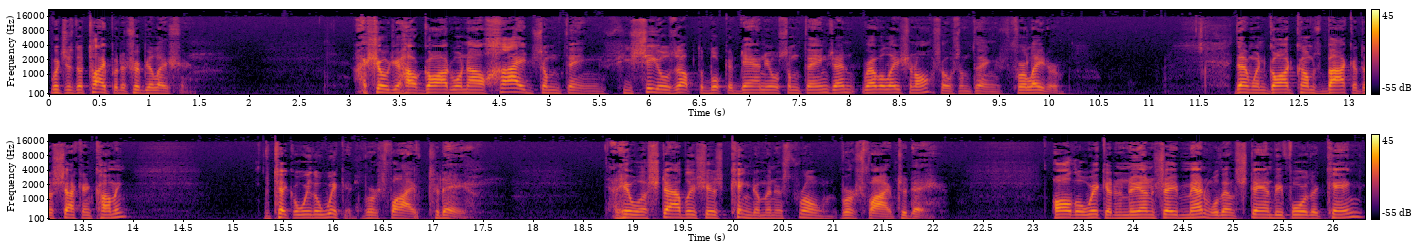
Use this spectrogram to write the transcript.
which is the type of the tribulation. I showed you how God will now hide some things. He seals up the book of Daniel, some things, and Revelation also, some things for later. Then, when God comes back at the second coming to take away the wicked, verse 5 today, and he will establish his kingdom and his throne, verse 5 today. All the wicked and the unsaved men will then stand before the king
